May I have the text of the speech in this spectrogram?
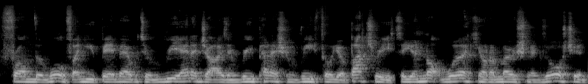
from the wolf and you've been able to re-energize and replenish and refill your batteries. So you're not working on emotional exhaustion.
